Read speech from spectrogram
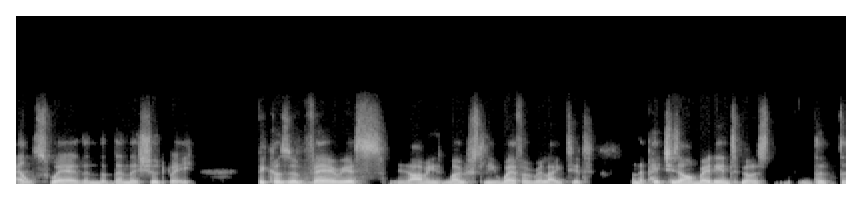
elsewhere than than they should be because of various. I mean, it's mostly weather related, and the pitches aren't ready. And to be honest, the, the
